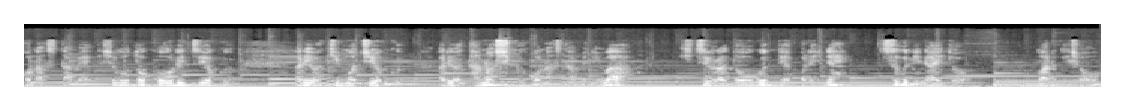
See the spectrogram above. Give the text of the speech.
こなすため、仕事を効率よく、あるいは気持ちよく、あるいは楽しくこなすためには、必要な道具ってやっぱりね、すぐにないと困るでしょ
